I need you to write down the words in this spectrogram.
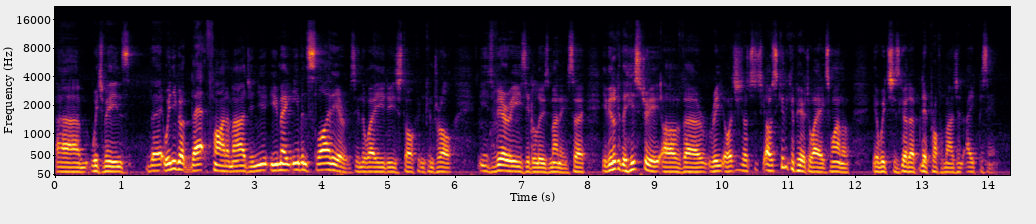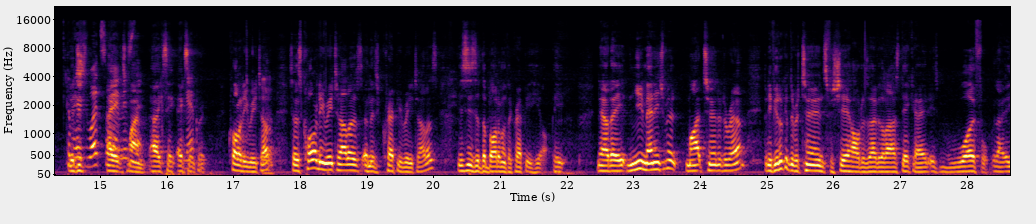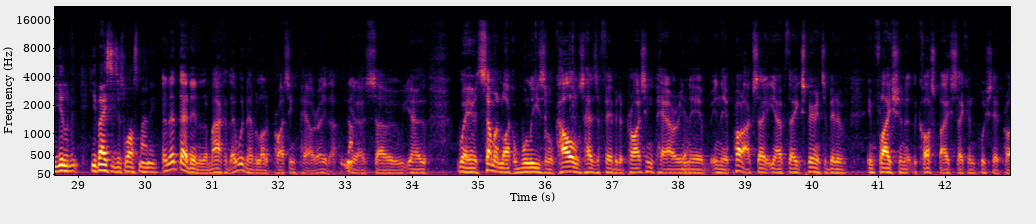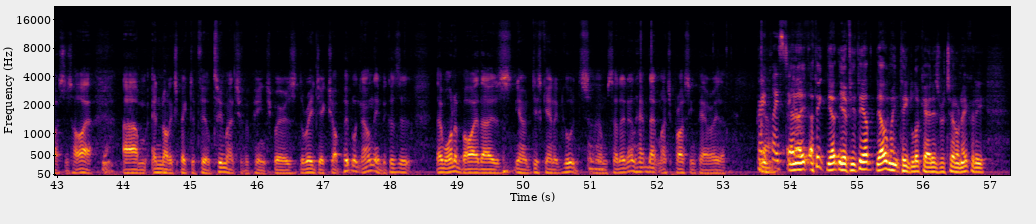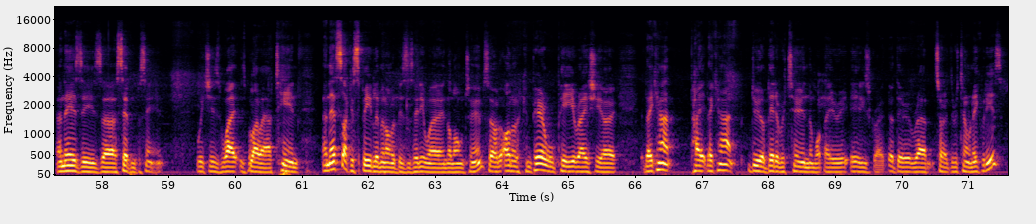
um, which means that when you've got that fine a margin, you, you make even slight errors in the way you do your stock and control. It's very easy to lose money. So if you look at the history of, uh, re, I was just, I was going to compare it to AX1, or, you know, which has got a net profit margin of 8%. Compared to what? Sorry, AX1, that. AX, Accent Yep. Group. Quality retailer. So there's quality retailers and there's crappy retailers. This is at the bottom of the crappy heap. heap. Now, the new management might turn it around, but if you look at the returns for shareholders over the last decade, it's woeful. You, know, you, you basically just lost money. And at that end of the market, they wouldn't have a lot of pricing power either. You know, so you know, where someone like a Woolies or Coles has a fair bit of pricing power in their in their products. So you know, if they experience a bit of inflation at the cost base, they can push their prices higher um, and not expect to feel too much of a pinch. Whereas the reject shop, people are going there because they, they want to buy those you know discounted goods, um, so they don't have that much pricing power either. Great Yeah. place to and go. I, I think the, other- if you, the, other- the other thing to look at is return on equity, and theirs is uh, seven percent. Which is way is below our 10, and that's like a speed limit on a business anyway in the long term. So on a comparable PE ratio, they can't pay, they can't do a better return than what their earnings growth, their um, sorry, the return on equity is.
